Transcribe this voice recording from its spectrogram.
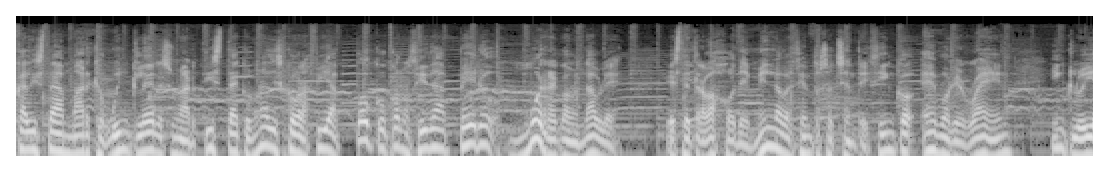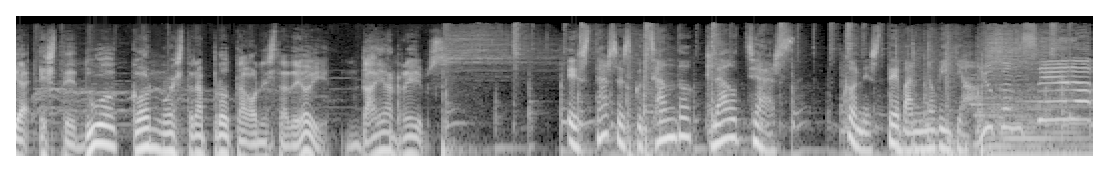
vocalista Mark Winkler es un artista con una discografía poco conocida pero muy recomendable. Este trabajo de 1985, Every Rain, incluía este dúo con nuestra protagonista de hoy, Diane Reeves. Estás escuchando Cloud Jazz con Esteban Novillo. You consider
